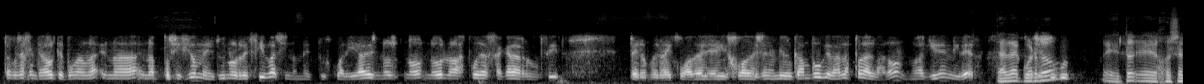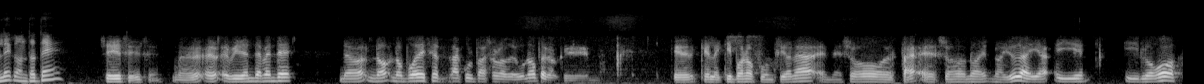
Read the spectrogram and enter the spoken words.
Otra cosa es que el entrenador te ponga en una, posición donde tú no recibas, sino donde tus cualidades no, no, no, las puedas sacar a reducir. Pero, pero hay jugadores, hay jugadores en el medio del campo que dan la espada al balón, no la quieren ni ver. ¿Estás de acuerdo, eh, eh, José Le, con Tote? Sí, sí, sí. Eh, evidentemente no, no, no puede ser la culpa solo de uno, pero que que, el equipo no funciona, en eso eso no, ayuda. Y, y, luego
